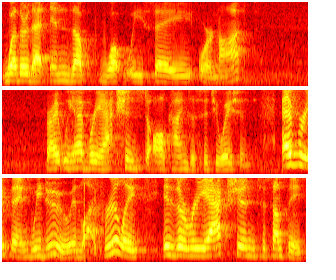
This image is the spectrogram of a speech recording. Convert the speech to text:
whether that ends up what we say or not. Right? We have reactions to all kinds of situations everything we do in life really is a reaction to something,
